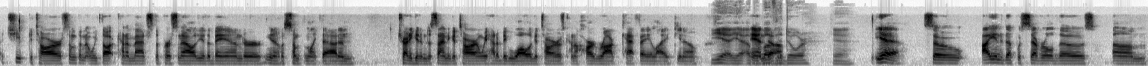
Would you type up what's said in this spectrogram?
a cheap guitar, something that we thought kind of matched the personality of the band, or you know something like that, and try to get him to sign a guitar. And we had a big wall of guitars, kind of hard rock cafe like, you know. Yeah, yeah, up and, above uh, the door. Yeah. Yeah. So I ended up with several of those, um,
